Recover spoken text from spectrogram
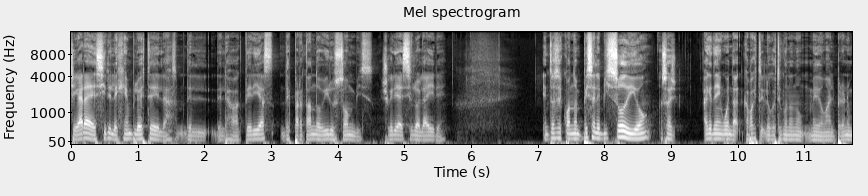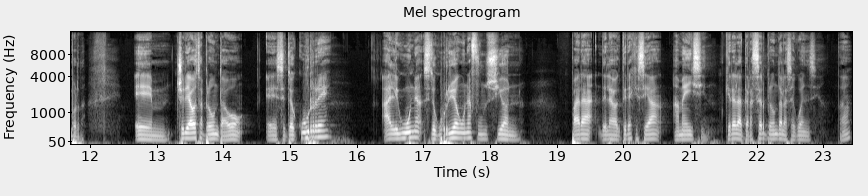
llegar a decir el ejemplo este de las, de las bacterias despertando virus zombies. Yo quería decirlo al aire. Entonces cuando empieza el episodio, o sea, hay que tener en cuenta, capaz que lo que estoy contando medio mal, pero no importa. Em, yo le hago esta pregunta a vos. eh, ¿Se te ocurre alguna, se te ocurrió alguna función para de las bacterias que sea amazing? Que era la tercera pregunta de la secuencia. ¿tá?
